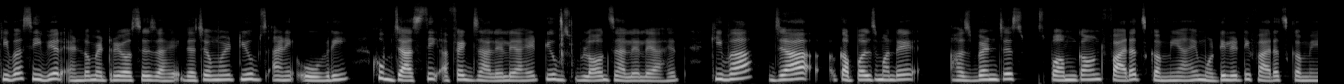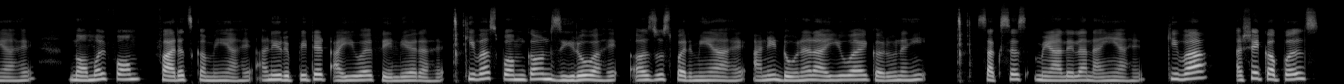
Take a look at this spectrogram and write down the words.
किंवा सिव्हिअर एन्डोमेट्रिओसिस आहे ज्याच्यामुळे ट्यूब्स आणि ओव्हरी खूप जास्ती अफेक्ट झालेले आहेत ट्यूब्स ब्लॉक झालेले आहेत किंवा ज्या कपल्समध्ये हस्बंडचे स्पर्म काउंट फारच कमी आहे मोटिलिटी फारच कमी आहे नॉर्मल फॉर्म फारच कमी आहे आणि repeated I U I failure आहे किंवा स्पर्म काउंट झिरो आहे अजूस्पर्मिया आहे आणि डोनर आय यू आय करूनही सक्सेस मिळालेला नाही आहे. किंवा असे कपल्स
